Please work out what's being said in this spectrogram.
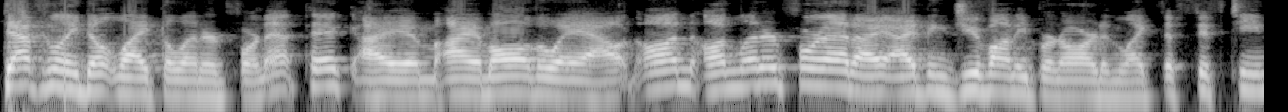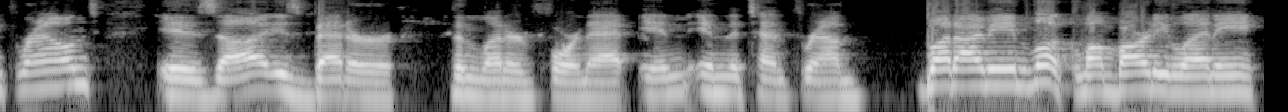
definitely don't like the Leonard Fournette pick. I am I am all the way out on on Leonard Fournette. I, I think Giovani Bernard in like the 15th round is uh, is better than Leonard Fournette in in the 10th round. But I mean, look, Lombardi Lenny.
